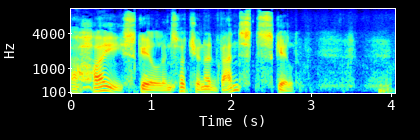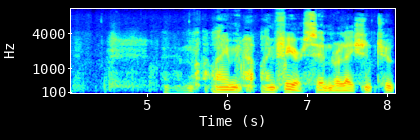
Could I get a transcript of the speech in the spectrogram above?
a high skill and such an advanced skill. Um, I'm I'm fierce in relation to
